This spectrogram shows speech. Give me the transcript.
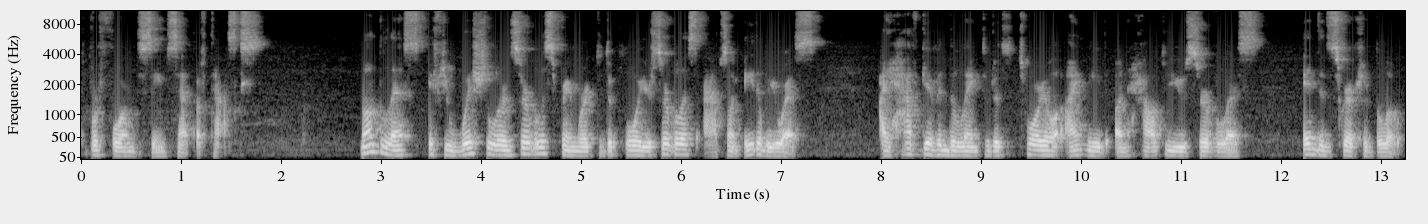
to perform the same set of tasks. Nonetheless, if you wish to learn serverless framework to deploy your serverless apps on AWS, I have given the link to the tutorial I made on how to use serverless in the description below.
